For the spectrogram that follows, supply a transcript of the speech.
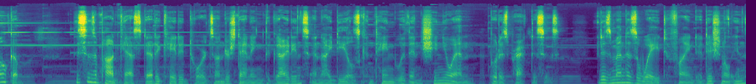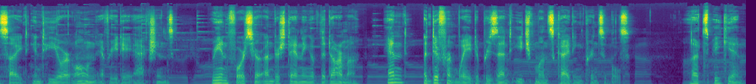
Welcome. This is a podcast dedicated towards understanding the guidance and ideals contained within Shinnyo-en Buddhist practices. It is meant as a way to find additional insight into your own everyday actions, reinforce your understanding of the Dharma, and a different way to present each month's guiding principles. Let's begin.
